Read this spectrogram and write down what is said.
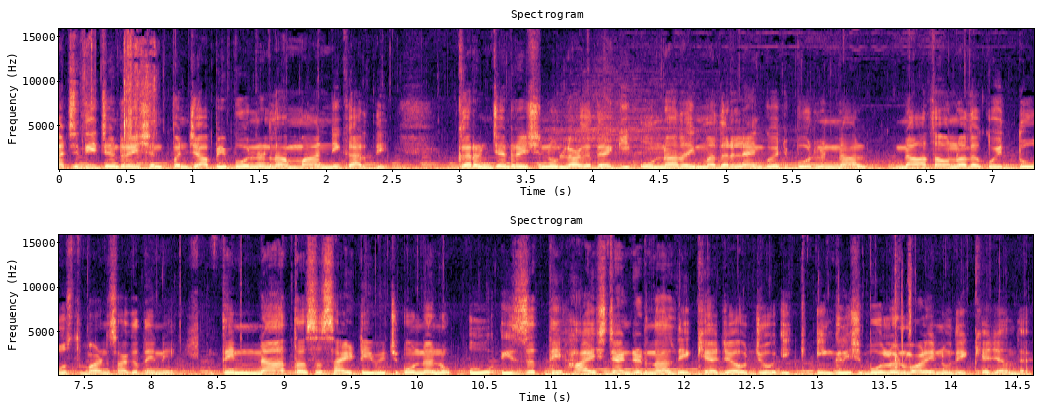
ਅੱਜ ਦੀ ਜਨਰੇਸ਼ਨ ਪੰਜਾਬੀ ਬੋਲਣ ਦਾ ਮਾਣ ਨਹੀਂ ਕਰਦੀ। ਕਰਨ ਜਨਰੇਸ਼ਨ ਨੂੰ ਲੱਗਦਾ ਹੈ ਕਿ ਉਹਨਾਂ ਦਾ ਹੀ ਮਦਰ ਲੈਂਗੁਏਜ ਬੋਲਣ ਨਾਲ ਨਾ ਤਾਂ ਉਹਨਾਂ ਦਾ ਕੋਈ ਦੋਸਤ ਬਣ ਸਕਦੇ ਨੇ ਤੇ ਨਾ ਤਾਂ ਸੋਸਾਇਟੀ ਵਿੱਚ ਉਹਨਾਂ ਨੂੰ ਉਹ ਇੱਜ਼ਤ ਤੇ ਹਾਈ ਸਟੈਂਡਰਡ ਨਾਲ ਦੇਖਿਆ ਜਾਓ ਜੋ ਇੱਕ ਇੰਗਲਿਸ਼ ਬੋਲਣ ਵਾਲੇ ਨੂੰ ਦੇਖਿਆ ਜਾਂਦਾ ਹੈ।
